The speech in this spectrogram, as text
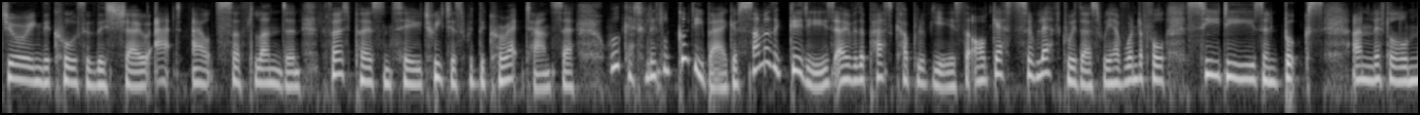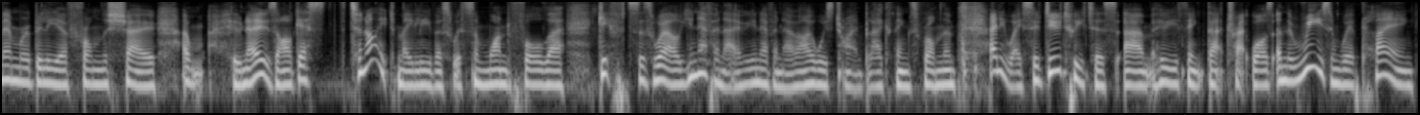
during the course of this show at Out South London, the first person to tweet us with the correct answer we'll get a little goodie bag of some of the goodies over the past couple of years that our guests have left with us. We have wonderful CDs and books and little memorabilia from the show. Um, who knows, our guest tonight may leave us with some wonderful uh, gifts as well. You never know, you never know. I always try and blag things from them. Anyway, so do tweet us um, who you think that track was. And the reason we're playing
